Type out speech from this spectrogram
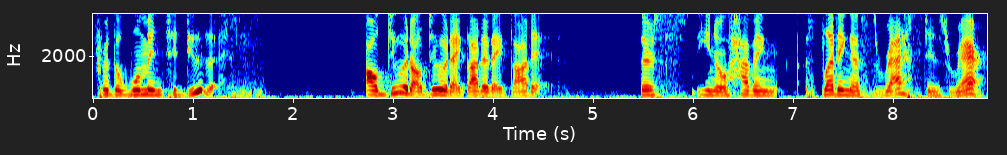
for the woman to do this I'll do it, I'll do it, I got it, I got it. There's, you know, having, letting us rest is rare.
